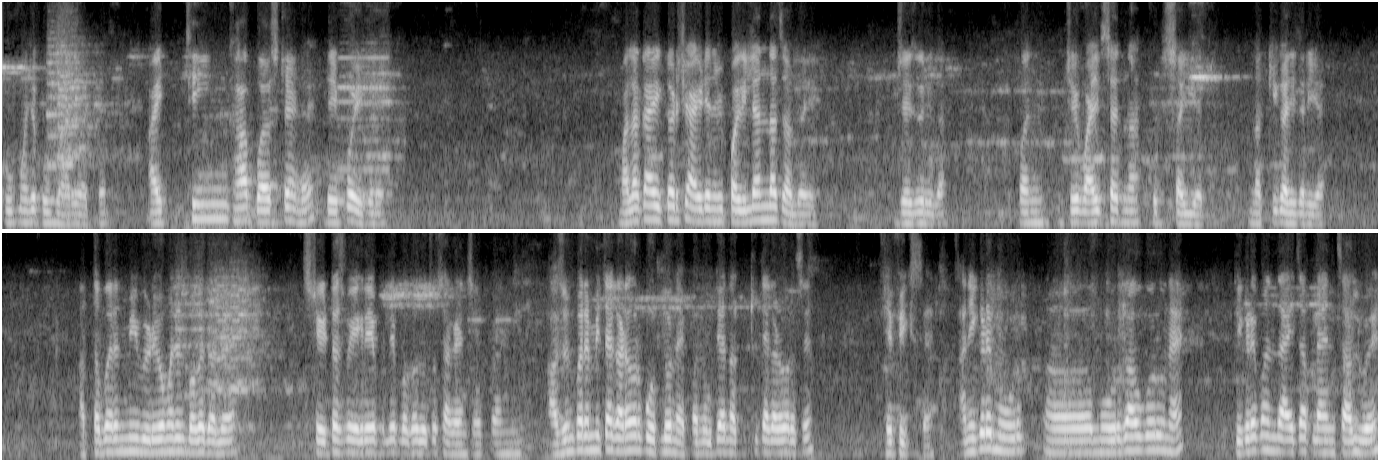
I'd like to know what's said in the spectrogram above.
खूप म्हणजे खूप भारी वाटतं आय थिंक हा बस स्टँड आहे. डेपो इकडे. मला काय इकडची आयडिया नाही. मी पहिल्यांदाच आलो आहे जेजुरीला. पण जे वाईब्स आहेत ना खूप सही आहेत. नक्की कधीतरी आहे आत्तापर्यंत मी व्हिडिओमध्येच बघत आलो आहे स्टेटस वगैरे म्हणजे बघत होतो सगळ्यांचे पण अजूनपर्यंत मी त्या गडावर पोचलो नाही पण उद्या नक्की त्या गाड्यावर असेल हे फिक्स आहे. आणि इकडे मोर मोरगाव करून आहे. तिकडे पण जायचा प्लॅन चालू आहे.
